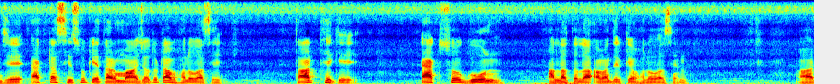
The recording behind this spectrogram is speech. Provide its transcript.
যে একটা শিশুকে তার মা যতটা ভালোবাসে, তার থেকে একশো গুণ আল্লাহ তালা আমাদেরকে ভালোবাসেন। আর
